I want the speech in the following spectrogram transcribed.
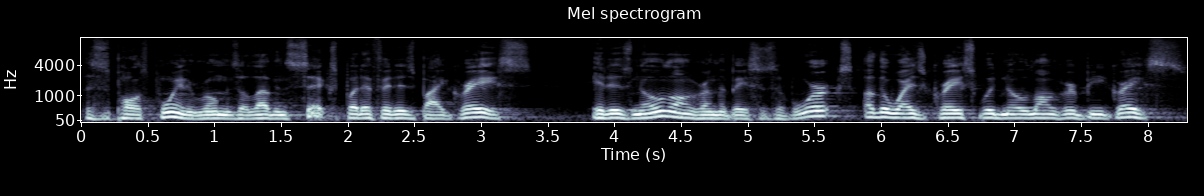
This is Paul's point in Romans 11 6. But if it is by grace, it is no longer on the basis of works, otherwise, grace would no longer be grace.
